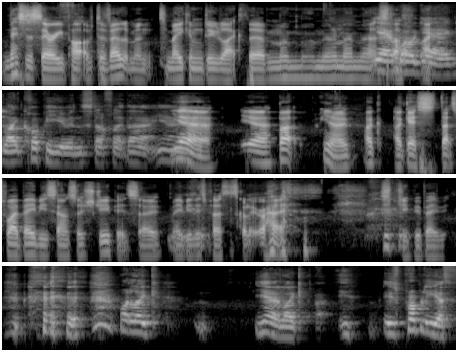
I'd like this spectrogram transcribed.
necessary part of development to make them do like the mm, mm, mm, mm, mm, yeah, stuff. well, like- yeah, like copy you and stuff like that. Yeah. yeah, yeah. But you know, I, I guess that's why babies sound so stupid. So maybe this person's got it right. stupid baby. well, like, yeah, like, uh, it- it's probably a. Th-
